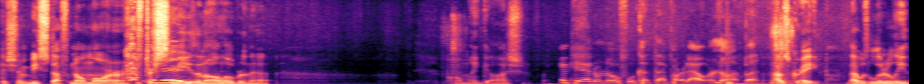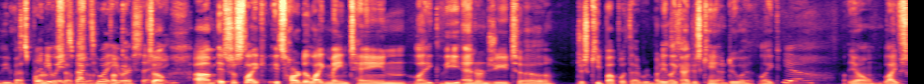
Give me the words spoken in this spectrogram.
It shouldn't be stuffed no more after It is. sneezing all over that. Oh my gosh. Okay, I don't know if we'll cut that part out or not, but That was great. That was literally the best part of Anyways, this back to what you were So, saying. um, it's just like it's hard to like maintain like the energy to just keep up with everybody. Like I just can't do it. Like yeah. you know, life's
